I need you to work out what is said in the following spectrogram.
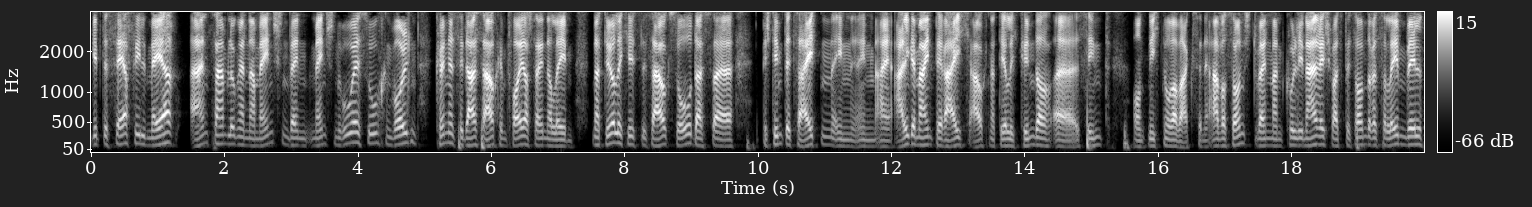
gibt es sehr viel mehr Ansammlungen an Menschen. Wenn Menschen Ruhe suchen wollen, können sie das auch im Feuerstein erleben. Natürlich ist es auch so, dass äh, bestimmte Zeiten in, im Allgemeinbereich auch natürlich Kinder äh, sind und nicht nur Erwachsene. Aber sonst, wenn man kulinarisch was Besonderes erleben will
